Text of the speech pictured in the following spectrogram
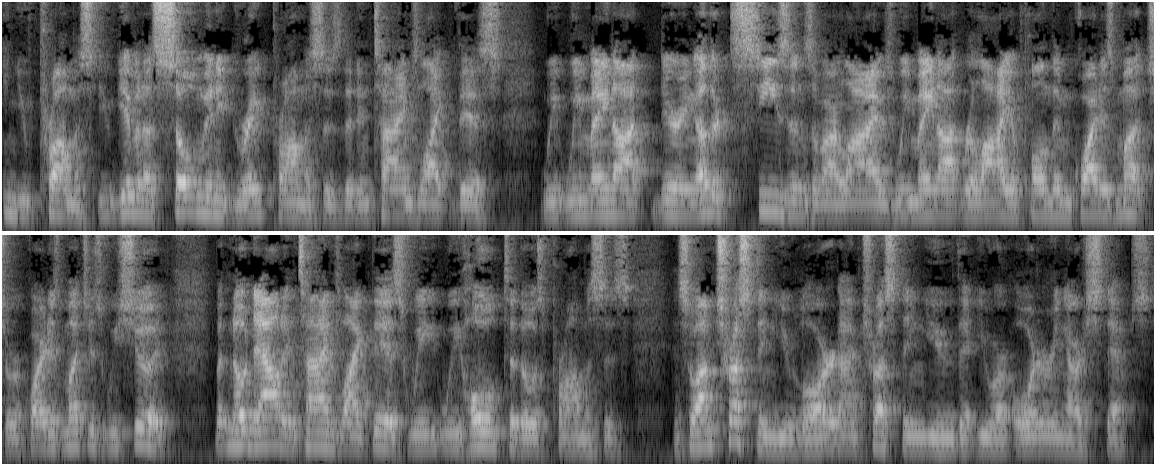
And you've promised, you've given us so many great promises that in times like this, we, we may not, during other seasons of our lives, we may not rely upon them quite as much or quite as much as we should. But no doubt in times like this, we, we hold to those promises. And so I'm trusting you, Lord. I'm trusting you that you are ordering our steps.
